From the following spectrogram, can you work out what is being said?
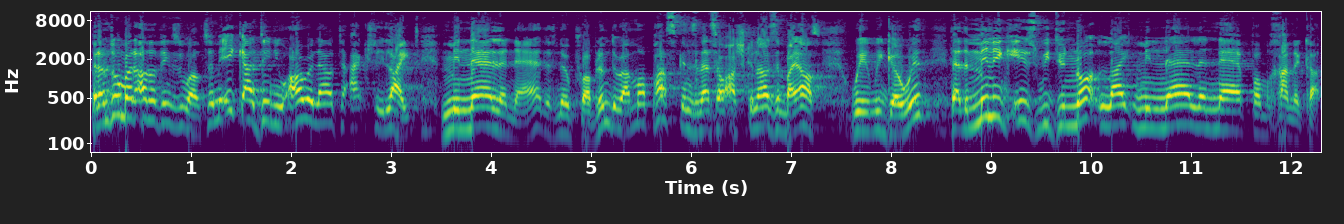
But I'm talking about other things as well. So Me'ikadin, you are allowed to actually light minel there's no problem. There are more paskins, and that's how Ashkenazim by us we, we go with, that the minig is we do not light minel from Hanukkah.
